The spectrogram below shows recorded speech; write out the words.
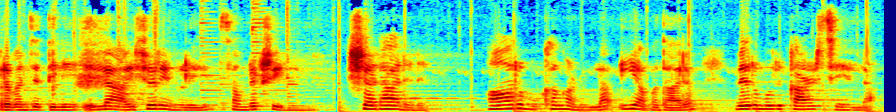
പ്രപഞ്ചത്തിലെ എല്ലാ ഐശ്വര്യങ്ങളെയും സംരക്ഷിക്കുന്നു. ഷഡാനന് ആറ് മുഖങ്ങളുള്ള ഈ അവതാരം വെറുമൊരു കാഴ്ചയല്ല.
